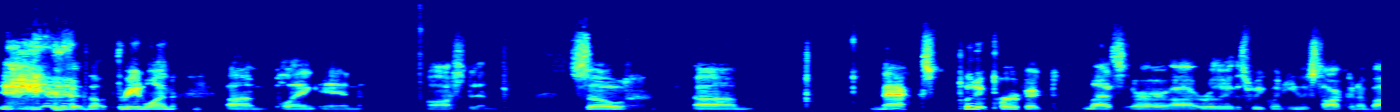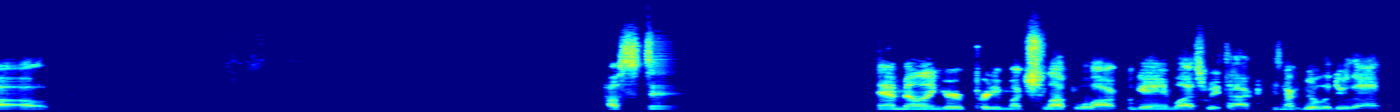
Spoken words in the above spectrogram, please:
no, three and one. Um, playing in Austin. So um, Max put it perfect last or uh, earlier this week when he was talking about how Sam Ehlinger pretty much slept walk game last week. Tech. He's not gonna be able to do that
